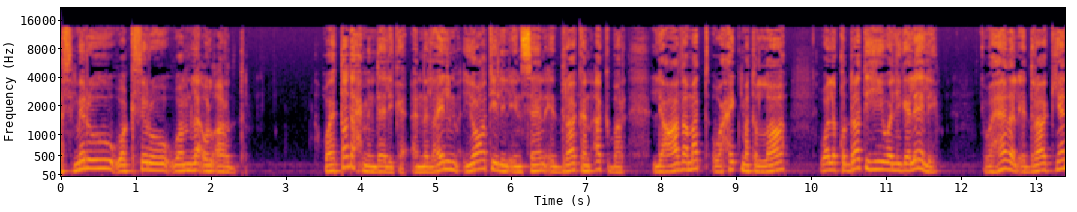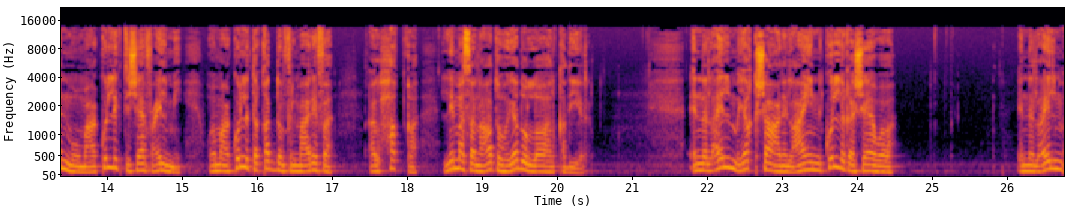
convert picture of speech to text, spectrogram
أثمروا واكثروا واملأوا الأرض. ويتضح من ذلك أن العلم يعطي للإنسان إدراكا أكبر لعظمة وحكمة الله ولقدرته ولجلاله. وهذا الإدراك ينمو مع كل اكتشاف علمي ومع كل تقدم في المعرفة الحقة لما صنعته يد الله القدير. إن العلم يقشع عن العين كل غشاوة. إن العلم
